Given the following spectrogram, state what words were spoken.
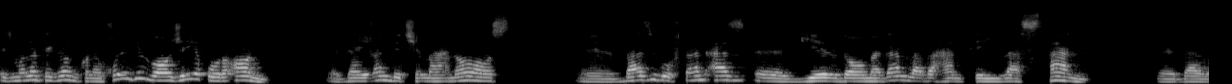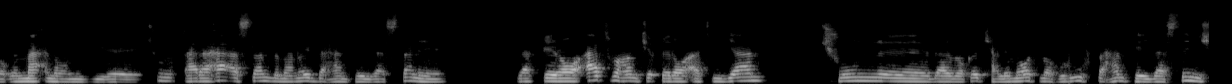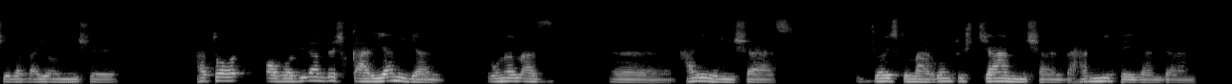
اجمالا تکرار می‌کنم. خود اینکه واژه قرآن دقیقا به چه معناست بعضی گفتن از گرد آمدن و به هم پیوستن در واقع معنا می‌گیره. چون قرعه اصلا به معنای به هم پیوستنه و قرائت رو هم که قرائت میگن چون در واقع کلمات و حروف به هم پیوسته میشه و بیان میشه. حتی آبادی هم بهش قریه میگن. اونم از همین ریشه است. جاییست که مردم توش جمع میشن به هم میپیوندند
